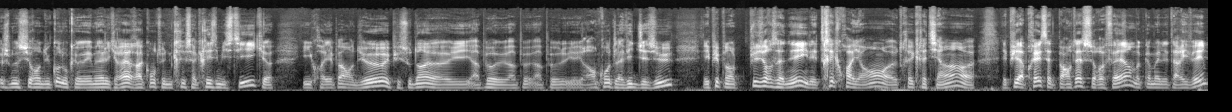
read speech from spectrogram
je me suis rendu compte, donc euh, Emmanuel Carrère raconte une crise, sa crise mystique, il ne croyait pas en Dieu, et puis soudain, euh, il, un peu, un peu, un peu, il rencontre la vie de Jésus, et puis pendant plusieurs années, il est très croyant, euh, très chrétien, et puis après, cette parenthèse se referme, comme elle est arrivée,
